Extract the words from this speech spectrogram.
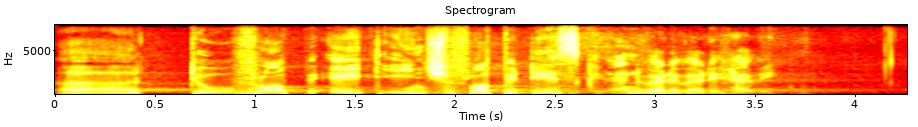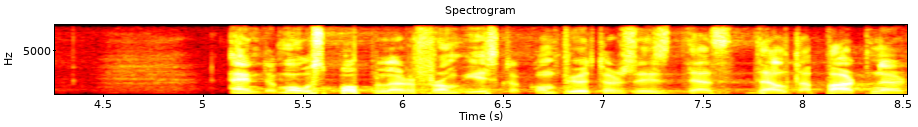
uh, two floppy, eight inch floppy disk and very, very heavy. And the most popular from Iskra computers is Delta Partner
